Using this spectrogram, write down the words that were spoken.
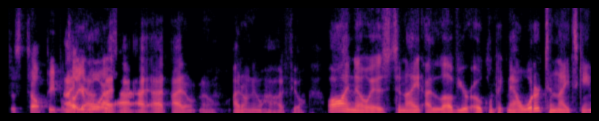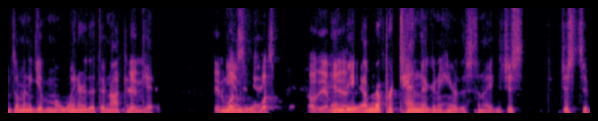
just tell people, tell I, your boys. I, I, I, I don't know. I don't know how I feel. All I know is tonight I love your Oakland pick. Now, what are tonight's games? I'm going to give them a winner that they're not going to get. In the what's NBA. what's oh the NBA. NBA. I'm going to pretend they're going to hear this tonight, and just just to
